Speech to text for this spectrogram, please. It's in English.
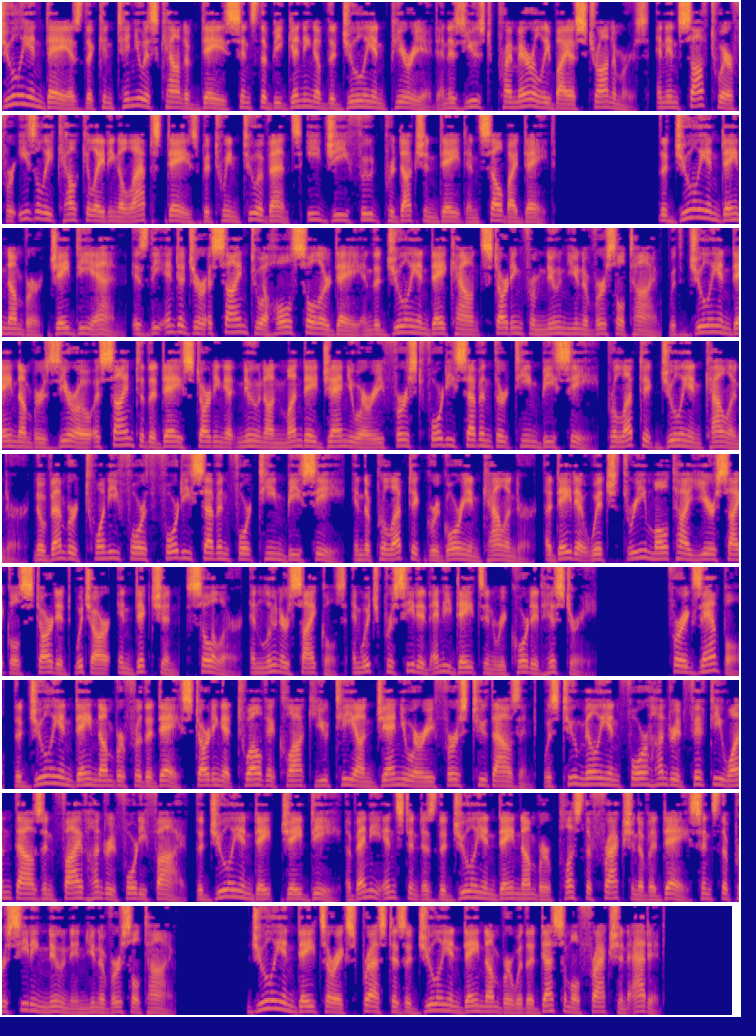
Julian day is the continuous count of days since the beginning of the Julian period and is used primarily by astronomers, and in software for easily calculating elapsed days between two events e.g. food production date and sell-by date. The Julian day number (JDN) is the integer assigned to a whole solar day in the Julian day count starting from noon universal time, with Julian day number 0 assigned to the day starting at noon on Monday, January 1, 4713 BC, proleptic Julian calendar, November 24, 4714 BC, in the proleptic Gregorian calendar, a date at which 3 multi-year cycles started which are indiction, solar, and lunar cycles and which preceded any dates in recorded history. For example, the Julian day number for the day starting at 12 o'clock UT on January 1, 2000, was 2,451,545. The Julian date (JD) of any instant is the Julian day number plus the fraction of a day since the preceding noon in universal time. Julian dates are expressed as a Julian day number with a decimal fraction added.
